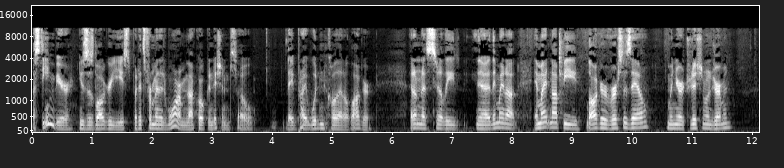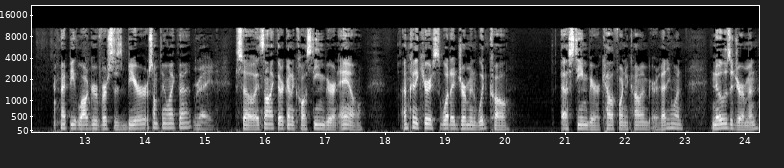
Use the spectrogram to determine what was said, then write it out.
a steam beer uses lager yeast, but it's fermented warm, not cold conditioned, so they probably wouldn't call that a lager. I don't necessarily, you know, they might not. It might not be lager versus ale when you're a traditional German. It might be lager versus beer or something like that. Right. So it's not like they're going to call steam beer an ale. I'm kind of curious what a German would call a steam beer, California common beer. If anyone knows a German,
